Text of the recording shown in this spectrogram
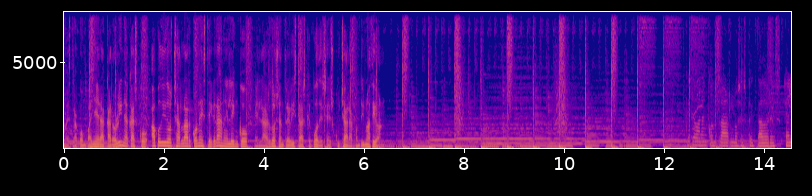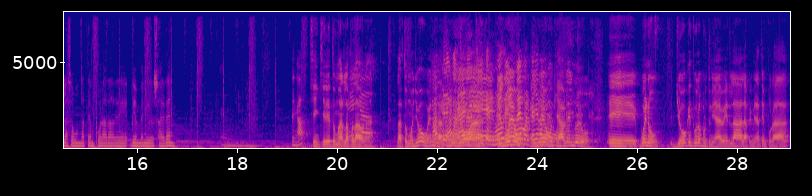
Nuestra compañera Carolina Casco ha podido charlar con este gran elenco en las dos entrevistas que puedes escuchar a continuación. Los espectadores en la segunda temporada de Bienvenidos a Edén? Venga. ¿Quién quiere tomar la palabra? ¿La tomo yo? Bueno, la tomo yo. el, nuevo, el, nuevo, el, que, nuevo, que hable el nuevo. Eh, bueno, yo que tuve la oportunidad de ver la, la, primera temporada,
